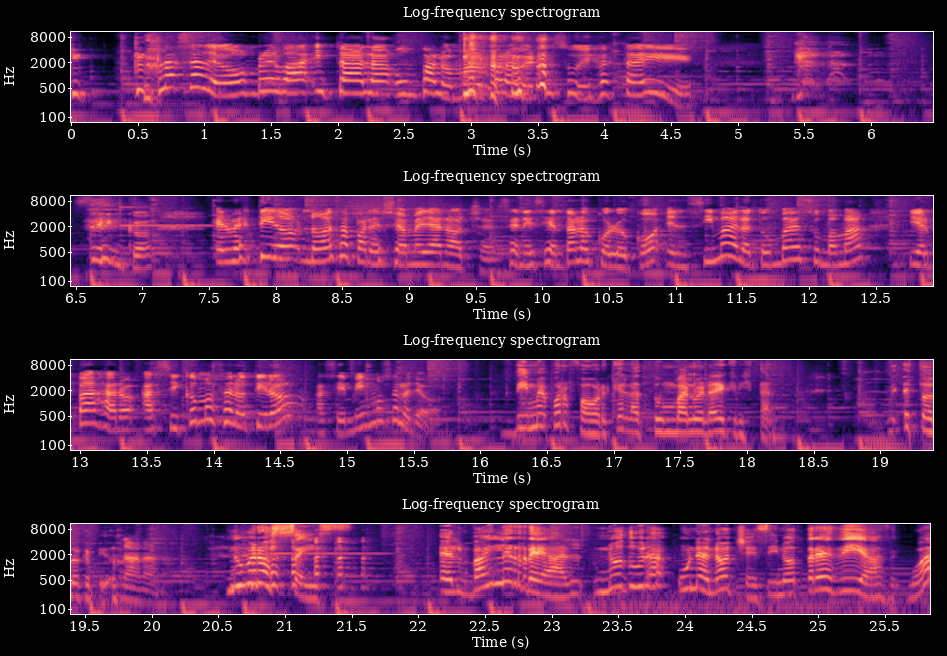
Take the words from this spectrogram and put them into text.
¿Qué, clase de hombre va y tala un palomar para ver si su hija está ahí? 5. El vestido no desapareció a medianoche. Cenicienta lo colocó encima de la tumba de su mamá y el pájaro, así como se lo tiró, así mismo se lo llevó. Dime por favor que la tumba no era de cristal. Es todo lo que pido. No, no, no. Número 6. El baile real no dura una noche, sino tres días. ¿What?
